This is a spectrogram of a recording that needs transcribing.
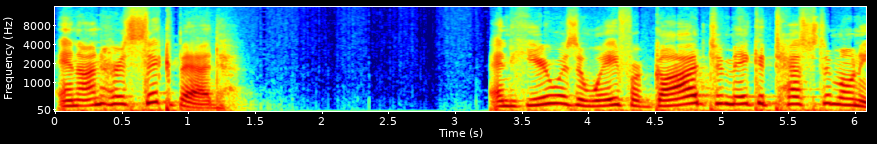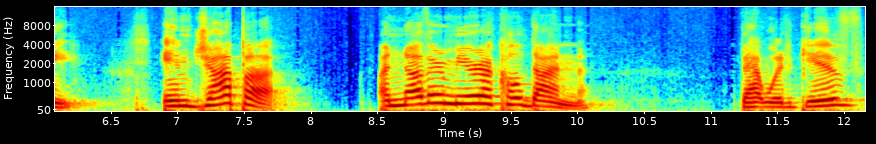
and on her sick bed. And here was a way for God to make a testimony. In Joppa, another miracle done that would give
